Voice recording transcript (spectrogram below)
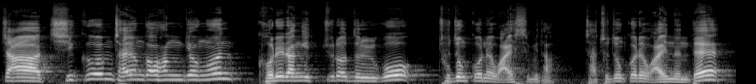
자, 지금 자연과 환경은 거래량이 줄어들고 조정권에 와 있습니다. 자, 조정권에 와 있는데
